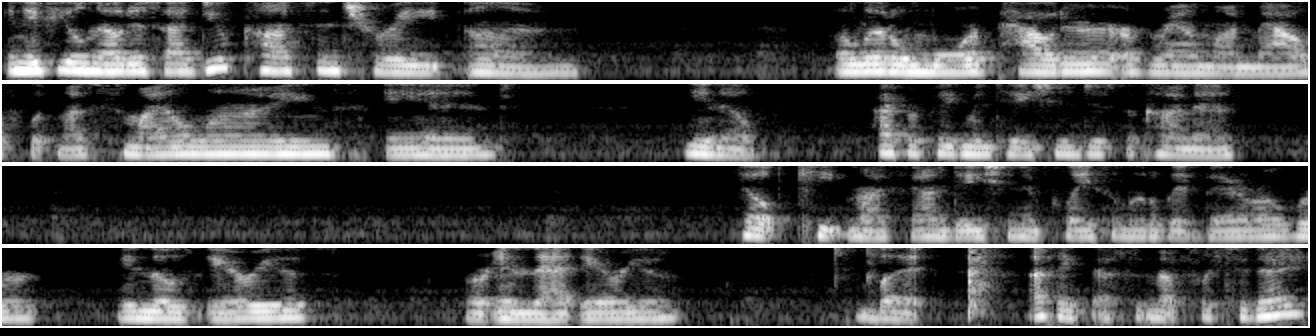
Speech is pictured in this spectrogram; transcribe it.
And if you'll notice, I do concentrate um, a little more powder around my mouth with my smile lines and, you know, hyperpigmentation just to kind of help keep my foundation in place a little bit better over in those areas. or in that area. But I think that's enough for today.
